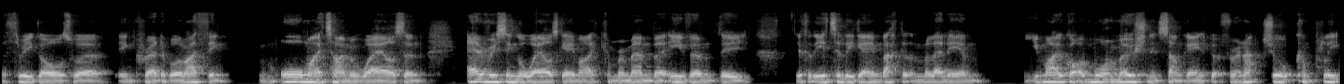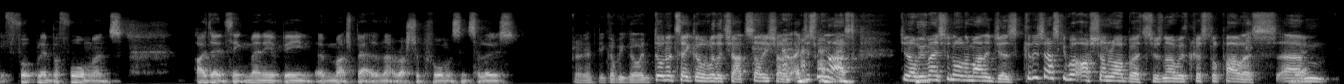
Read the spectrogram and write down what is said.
The three goals were incredible, and I think all my time in Wales and every single Wales game I can remember, even the look at the Italy game back at the Millennium, you might have got more emotion in some games, but for an actual complete footballing performance, I don't think many have been uh, much better than that Russia performance in Toulouse. Brilliant. You got me going. Don't take over the chat. Sorry, Sean. I just want to ask, you know, we mentioned all the managers. Can I just ask you about Osian Roberts, who's now with Crystal Palace? Um, yeah.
